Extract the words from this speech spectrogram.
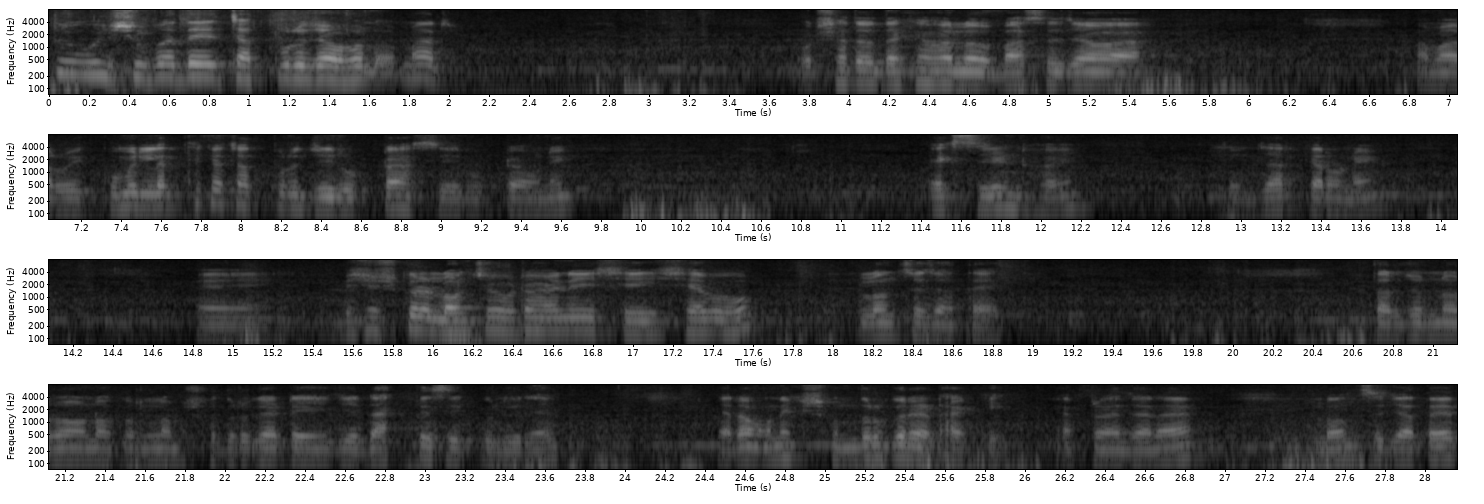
তো ওই সুবাদে চাঁদপুরে যাওয়া হলো আমার? ওর সাথেও দেখা হলো বাসে যাওয়া। আমার ওই কুমিল্লার থেকে চাঁদপুরে যে রুটটা আছে রুটটা অনেক অ্যাক্সিডেন্ট হয়। তো যার কারণে বিশেষ করে লঞ্চে ওঠা হয়নি সেই হিসাবেও লঞ্চে যাতায়াত। তার জন্য রওনা করলাম সদরঘাটে এই যে ডাকতেছে কুলিরা। এরা অনেক সুন্দর করে ঢাকে। আপনারা যারা লঞ্চে যাতায়াত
